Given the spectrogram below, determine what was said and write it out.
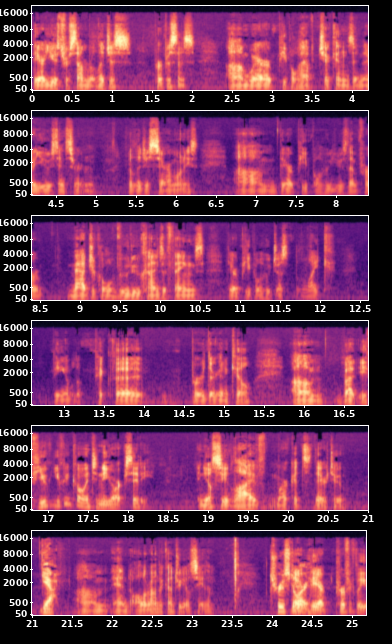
they are used for some religious purposes, um, where people have chickens and they're used in certain religious ceremonies. Um, there are people who use them for magical voodoo kinds of things. There are people who just like being able to pick the bird they're going to kill. Um, but if you you could go into New York City, and you'll see live markets there too. Yeah. Um, and all around the country, you'll see them. True story. They're, they are perfectly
